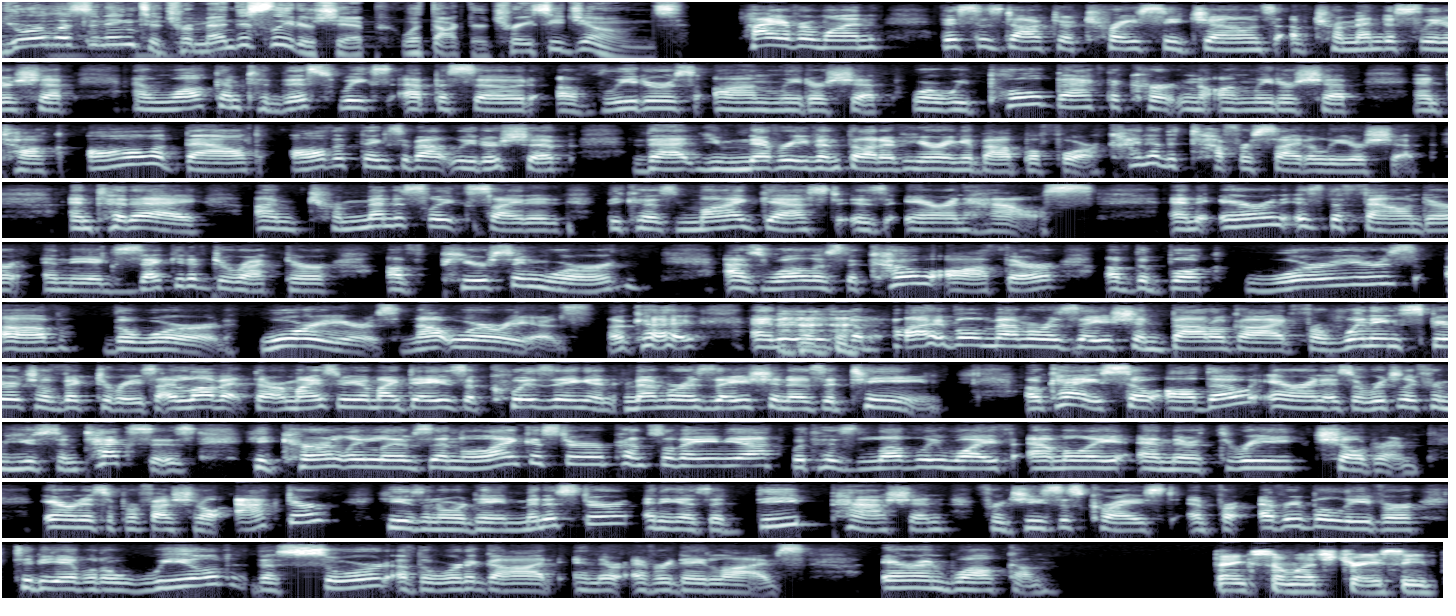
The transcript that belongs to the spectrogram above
You're listening to Tremendous Leadership with Dr. Tracy Jones. Hi, everyone. This is Dr. Tracy Jones of Tremendous Leadership, and welcome to this week's episode of Leaders on Leadership, where we pull back the curtain on leadership and talk all about all the things about leadership that you never even thought of hearing about before, kind of the tougher side of leadership. And today, I'm tremendously excited because my guest is Aaron House. And Aaron is the founder and the executive director of Piercing Word, as well as the co author of the book Warriors of the Word. Warriors, not warriors. Okay. And it is the Bible memorization battle guide for winning spiritual victories. I love it. That reminds me of my days of quizzing and memorization as a teen. Okay. So although Aaron is originally from Houston, Texas, he currently lives in Lancaster, Pennsylvania with his lovely wife, Emily, and their three children. Aaron is a professional actor, he is an ordained minister, and he has a deep passion for Jesus Christ and for every believer to be able to wield the sword of the Word of God in their everyday lives. Aaron, welcome. Thanks so much, Tracy.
